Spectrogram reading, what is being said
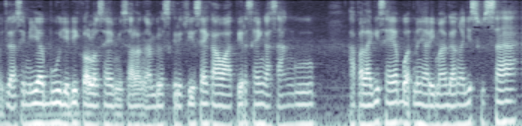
Gue jelasin iya bu. Jadi kalau saya misalnya ngambil skripsi saya khawatir saya nggak sanggup. Apalagi saya buat mencari magang aja susah.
